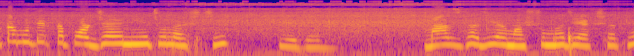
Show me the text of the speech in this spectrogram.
মোটামুটি একটা পর্যায়ে নিয়ে চলে আসছি। এই যে মাছ ভাজি আর মাশরুম ভাজি একসাথে।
